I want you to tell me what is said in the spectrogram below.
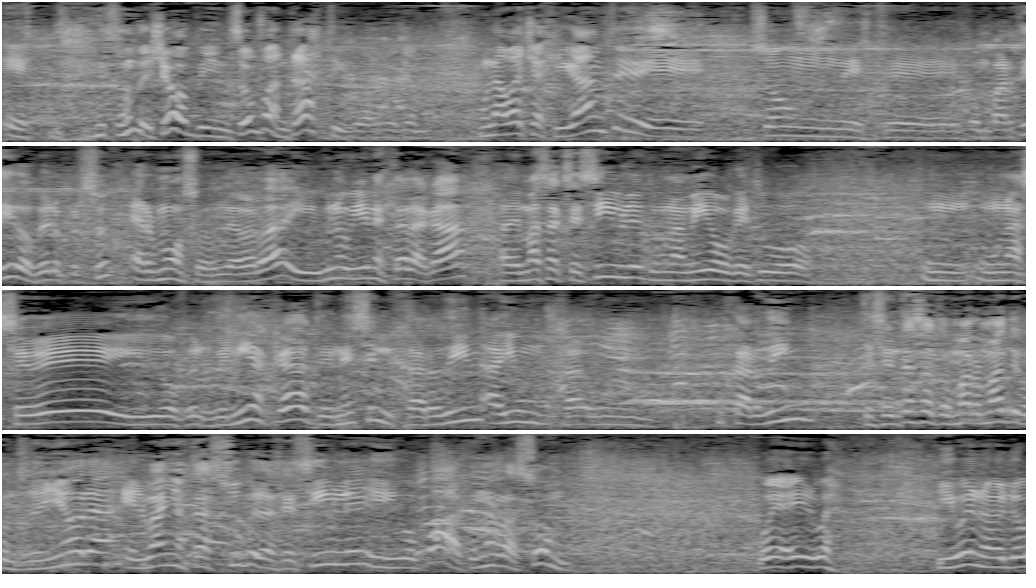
son de shopping, son fantásticos. Una bacha gigante, eh, son este, compartidos, pero, pero son hermosos, la verdad. Y uno viene a estar acá, además accesible. Tengo un amigo que tuvo un, una CB y digo, vení acá, tenés el jardín, hay un, jardín, te sentás a tomar mate con tu señora, el baño está súper accesible y digo, pa, tenés razón, voy a ir, bueno. Y bueno, lo,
